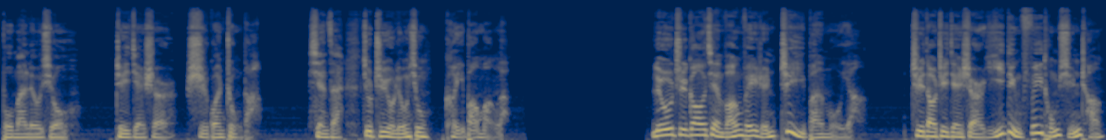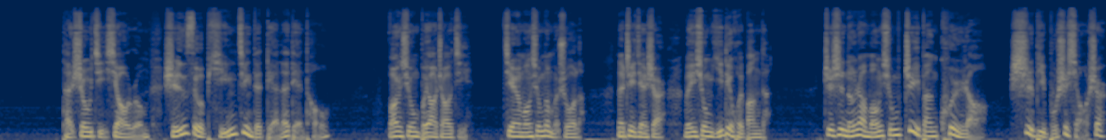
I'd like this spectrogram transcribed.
不瞒刘兄。”这件事儿事关重大，现在就只有刘兄可以帮忙了。刘志高见王维人这般模样，知道这件事儿一定非同寻常。他收起笑容，神色平静的点了点头。王兄不要着急，既然王兄那么说了，那这件事儿为兄一定会帮的。只是能让王兄这般困扰，势必不是小事儿。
